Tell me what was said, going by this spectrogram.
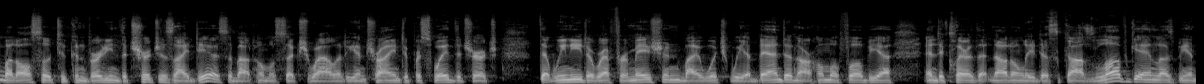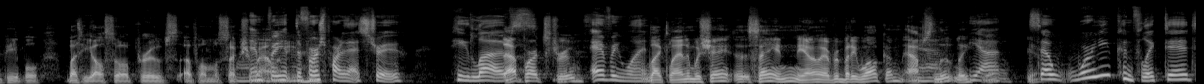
but also to converting the church's ideas about homosexuality and trying to persuade the church that we need a reformation by which we abandon our homophobia and declare that not only does God love gay and lesbian people, but he also approves of And homosexuality. for the first part of that's true. He loves That part's true. everyone. Like Landon was saying, you know, everybody welcome. Absolutely. yeah. So were you conflicted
